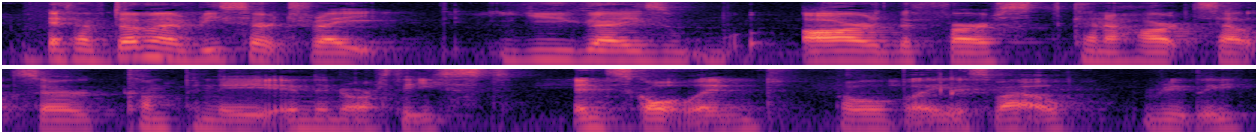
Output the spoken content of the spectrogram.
if i've done my research right you guys are the first kind of hard seltzer company in the northeast in scotland probably as well really.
